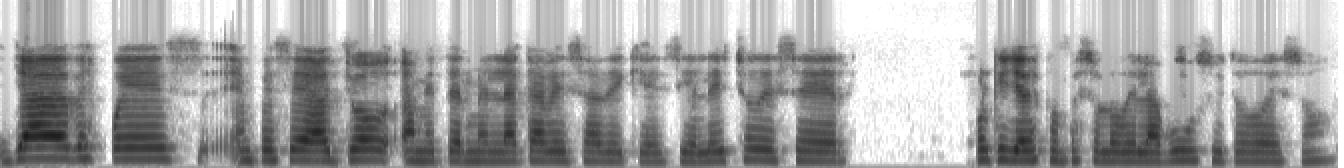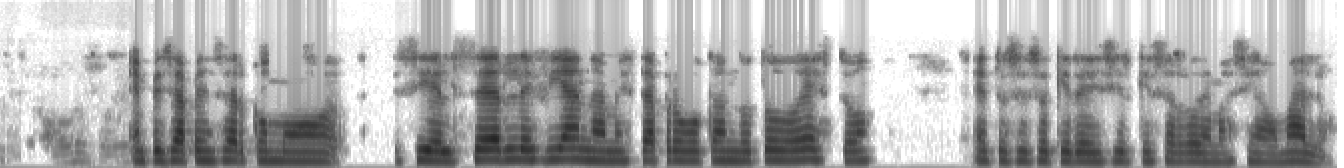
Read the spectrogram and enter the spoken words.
ya después empecé a yo a meterme en la cabeza de que si el hecho de ser, porque ya después empezó lo del abuso y todo eso, empecé a pensar como si el ser lesbiana me está provocando todo esto, entonces eso quiere decir que es algo demasiado malo.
